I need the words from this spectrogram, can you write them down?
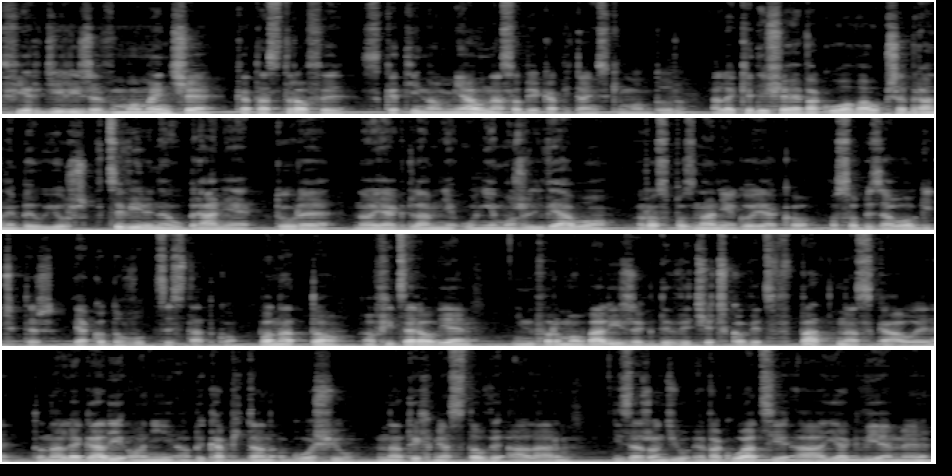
twierdzili, że w momencie katastrofy Sketino miał na sobie kapitański mundur, ale kiedy się ewakuował, przebrany był już w cywilne ubranie, które, no jak dla mnie, uniemożliwiało rozpoznanie go jako osoby załogi, czy też jako dowódcy statku. Ponadto oficerowie informowali, że gdy wycieczkowiec wpadł na skały, to nalegali oni, aby kapitan ogłosił natychmiastowy alarm i zarządził ewakuację, a jak wiemy,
